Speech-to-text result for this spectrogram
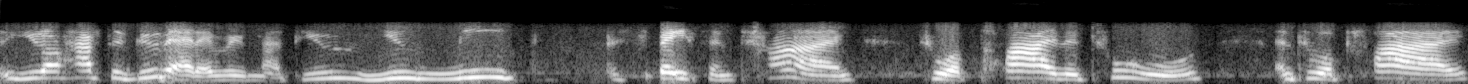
You don't have to do that every month. You you need space and time to apply the tools and to apply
